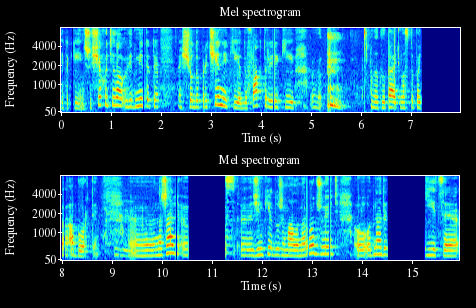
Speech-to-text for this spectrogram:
і таке інше. Ще хотіла відмітити щодо причин, які до факторів, які викликають мастопатію, аборти. Е, На жаль, жінки дуже мало народжують. Одна дитина це е,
